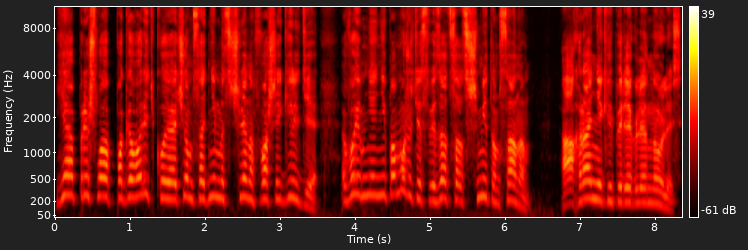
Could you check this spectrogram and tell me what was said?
«Я пришла поговорить кое о чем с одним из членов вашей гильдии. Вы мне не поможете связаться с Шмидтом Саном?» Охранники переглянулись.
